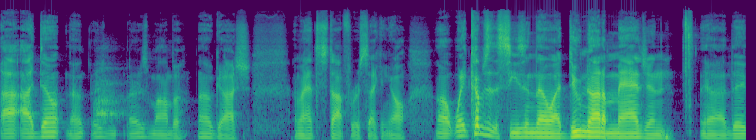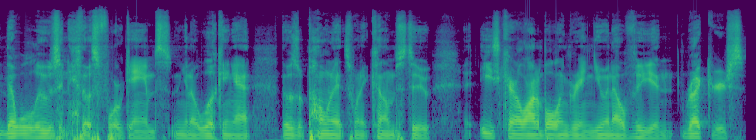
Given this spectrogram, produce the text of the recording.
I, I don't. There's, there's Mamba. Oh gosh, I'm gonna have to stop for a second, y'all. Uh, when it comes to the season, though, I do not imagine uh, they they will lose any of those four games. You know, looking at those opponents when it comes to East Carolina, Bowling Green, UNLV, and Rutgers,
